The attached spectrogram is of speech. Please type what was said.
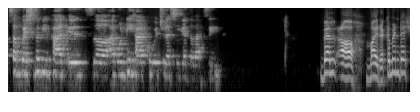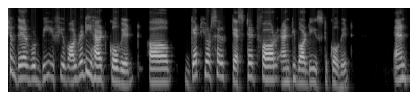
some questions that we've had is uh, I've already had COVID, should I still get the vaccine? Well, uh, my recommendation there would be if you've already had COVID, uh, get yourself tested for antibodies to COVID. And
